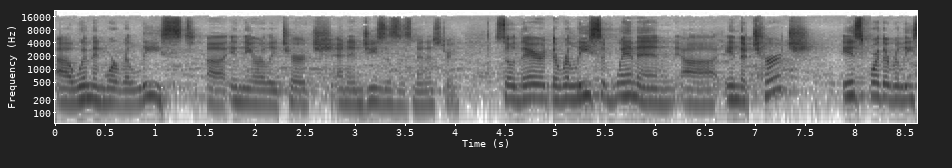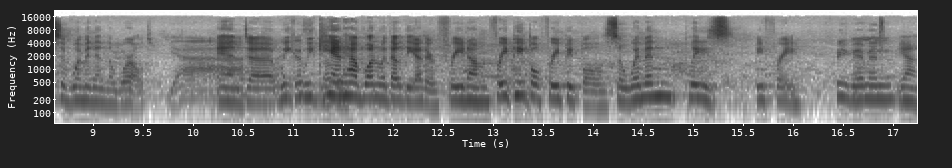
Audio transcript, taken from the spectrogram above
uh, women were released uh, in the early church and in Jesus' ministry. So there, the release of women uh, in the church is for the release of women in the world. Yeah. And uh, we, we can't it. have one without the other. Freedom, free people, free people. So women, please be free. Free women. Yeah,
